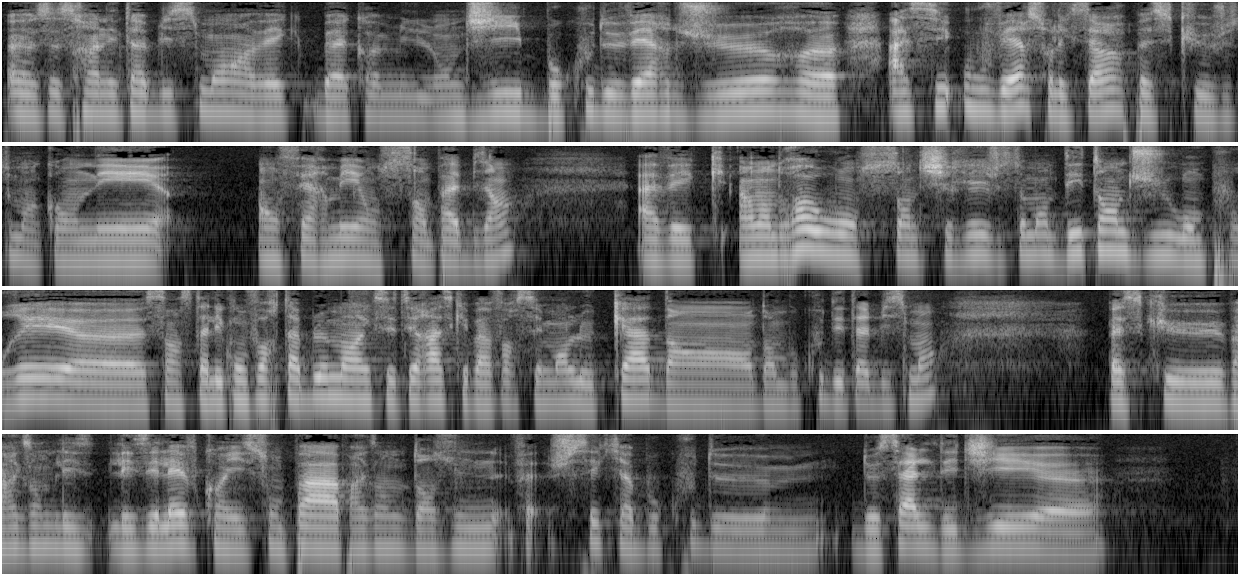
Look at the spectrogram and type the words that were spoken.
euh, ce serait un établissement avec, bah, comme ils l'ont dit, beaucoup de verdure, euh, assez ouvert sur l'extérieur parce que justement quand on est enfermé, on se sent pas bien. Avec un endroit où on se sentirait justement détendu, où on pourrait euh, s'installer confortablement, etc. Ce qui n'est pas forcément le cas dans, dans beaucoup d'établissements. Parce que, par exemple, les, les élèves, quand ils sont pas, par exemple, dans une. je sais qu'il y a beaucoup de, de salles dédiées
